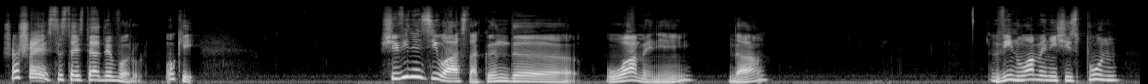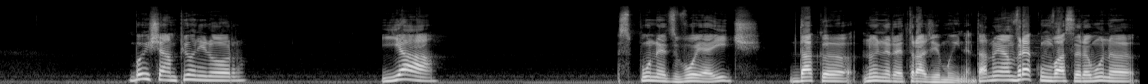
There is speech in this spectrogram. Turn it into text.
Și așa este, ăsta este adevărul. Ok. Și vine ziua asta când uh, oamenii, da, vin oamenii și spun băi șampionilor, ia spuneți voi aici dacă noi ne retragem mâine. Dar noi am vrea cumva să rămână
